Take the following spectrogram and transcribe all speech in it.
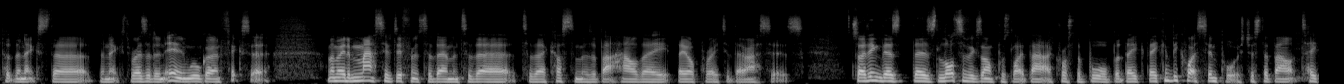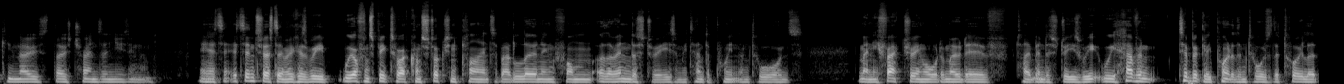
put the next uh, the next resident in, we'll go and fix it. And that made a massive difference to them and to their to their customers about how they they operated their assets. So I think there's there's lots of examples like that across the board, but they, they can be quite simple. It's just about taking those those trends and using them. Yeah, it's, it's interesting because we, we often speak to our construction clients about learning from other industries, and we tend to point them towards manufacturing, automotive type industries. We we haven't typically pointed them towards the toilet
